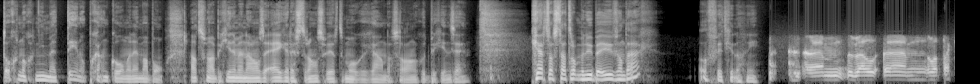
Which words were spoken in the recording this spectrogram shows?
toch nog niet meteen op gang komen. Hè. Maar bon, laten we maar beginnen met naar onze eigen restaurants weer te mogen gaan. Dat zal een goed begin zijn. Gert, wat staat er op menu bij u vandaag? Of weet je nog niet? Um, wel, um, wat ik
